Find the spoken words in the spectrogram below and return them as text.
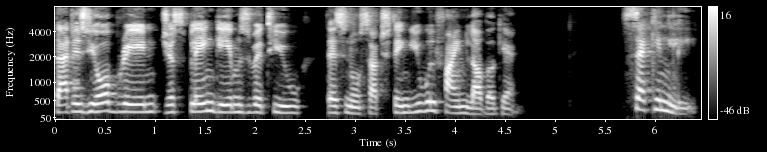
That is your brain just playing games with you. There's no such thing. You will find love again. Secondly,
